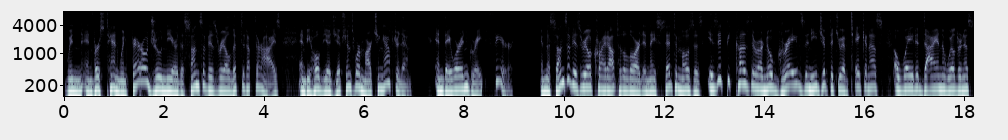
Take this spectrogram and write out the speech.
when in verse 10 when pharaoh drew near the sons of israel lifted up their eyes and behold the egyptians were marching after them and they were in great fear and the sons of Israel cried out to the Lord, and they said to Moses, Is it because there are no graves in Egypt that you have taken us away to die in the wilderness?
